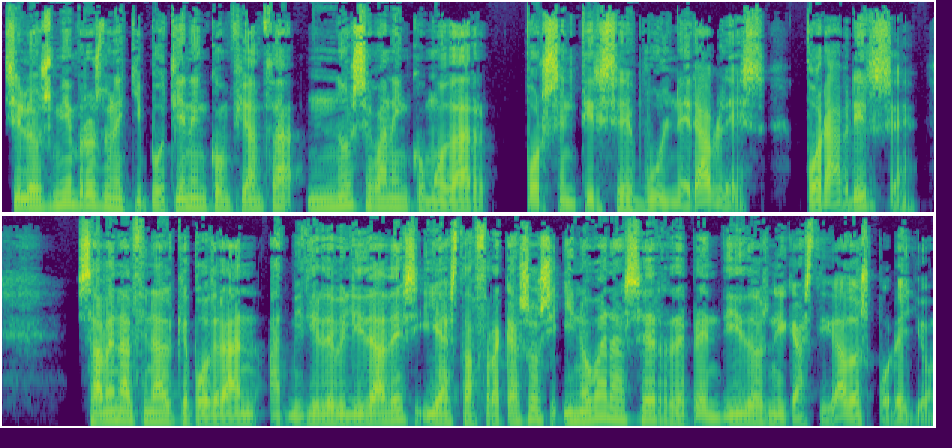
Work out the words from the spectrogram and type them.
Si los miembros de un equipo tienen confianza, no se van a incomodar por sentirse vulnerables, por abrirse saben al final que podrán admitir debilidades y hasta fracasos y no van a ser reprendidos ni castigados por ello.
